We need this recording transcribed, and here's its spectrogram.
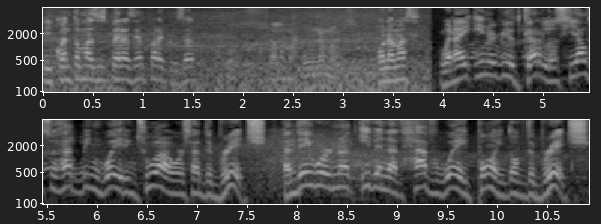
¿Y cuánto más espera hacer para cruzar? When I interviewed Carlos, he also had been waiting two hours at the bridge, and they were not even at halfway point of the bridge.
